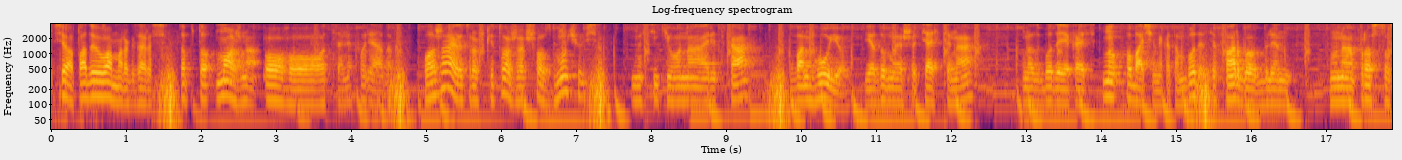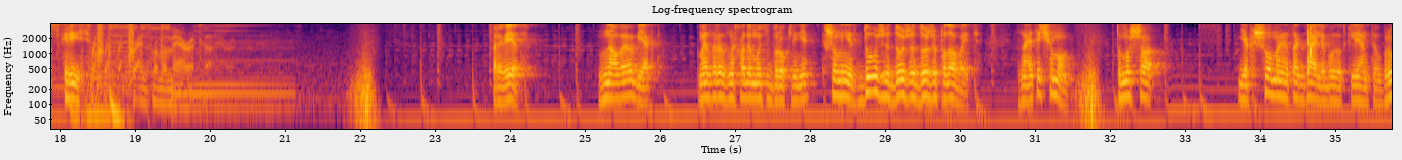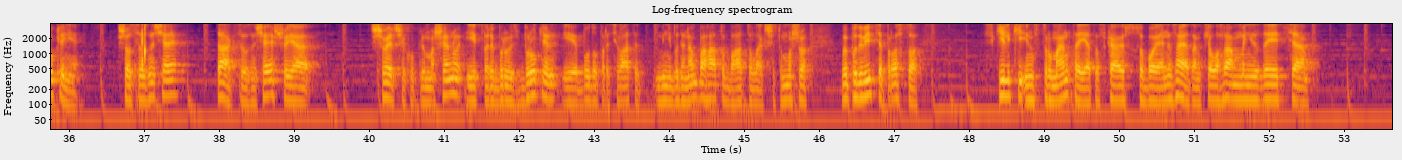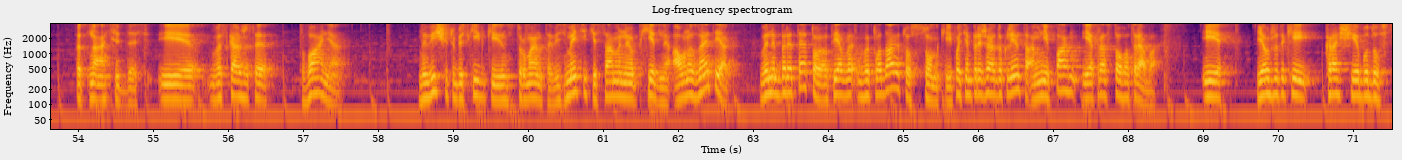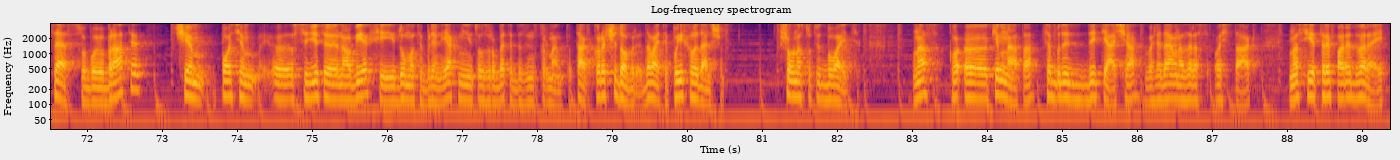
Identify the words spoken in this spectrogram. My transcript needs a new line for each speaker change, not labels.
Все, падаю в обморок зараз.
Тобто можна. Ого, це не порядок. Лажаю трошки теж, а що, змучився. Настільки вона рідка. Вангую. Я думаю, що ця стіна у нас буде якась. Ну, побачимо, яка там буде. Ця фарба, блін, вона просто скрізь. Привіт! Новий об'єкт. Ми зараз знаходимося в Брукліні, що мені дуже дуже подобається. Знаєте чому? Тому що якщо в мене так далі будуть клієнти в Брукліні, що це означає? Так, це означає, що я швидше куплю машину і переберусь в Бруклін і буду працювати. Мені буде набагато багато легше. Тому що ви подивіться просто, скільки інструмента я таскаю з собою. Я не знаю, там кілограм, мені здається. 15 десь. І ви скажете, Ваня, навіщо тобі скільки інструмента? Візьми тільки саме необхідне. А воно знаєте як? Ви не берете то, от я викладаю то з сумки, і потім приїжджаю до клієнта, а мені пам, і якраз того треба. І я вже такий, краще я буду все з собою брати, чим потім е, сидіти на об'єкті і думати, блін, як мені то зробити без інструменту. Так, коротше, добре, давайте, поїхали далі. Що у нас тут відбувається? У нас е, кімната, це буде дитяча. Виглядає вона зараз ось так. У нас є три пари дверей,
